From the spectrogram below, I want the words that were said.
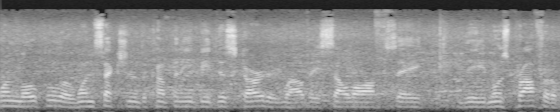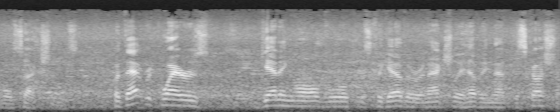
one local or one section of the company be discarded while they sell off, say, the most profitable sections. But that requires getting all the locals together and actually having that discussion,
